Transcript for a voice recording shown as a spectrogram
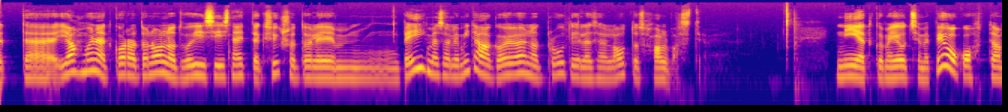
et äh, jah, mõned korrad on olnud või siis näiteks ükskord oli, mm, Peigmees oli midagi öelnud pruudile seal autos halvasti. nii et kui me jõudsime peo kohta,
